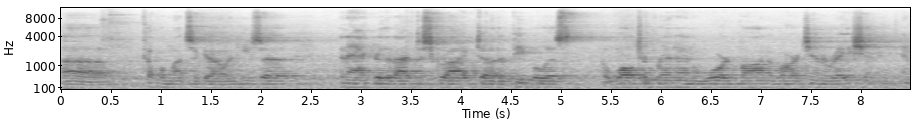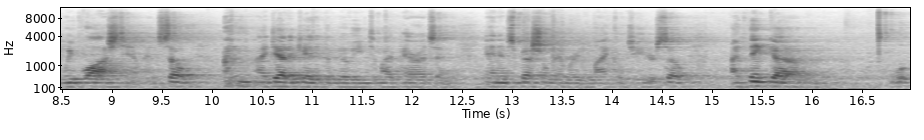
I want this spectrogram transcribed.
uh, a couple months ago, and he's a an actor that I've described to other people as a Walter Brennan, a Ward Bond of our generation, and we've lost him. And so I dedicated the movie to my parents and, and in special memory to Michael Jeter. So I think, um, w-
